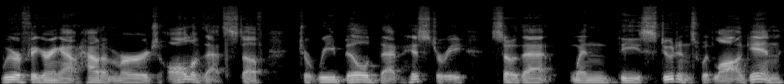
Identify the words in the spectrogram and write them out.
We were figuring out how to merge all of that stuff to rebuild that history so that when these students would log in,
